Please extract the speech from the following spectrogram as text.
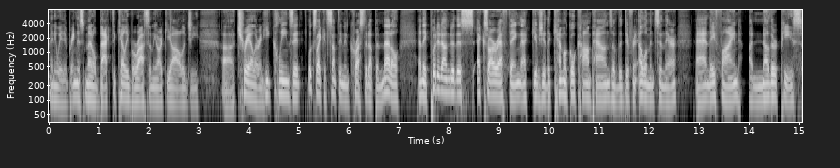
Anyway, they bring this metal back to Kelly Barraza in the archaeology uh, trailer, and he cleans it. Looks like it's something encrusted up in metal, and they put it under this XRF thing that gives you the chemical compounds of the different elements in there, and they find another piece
